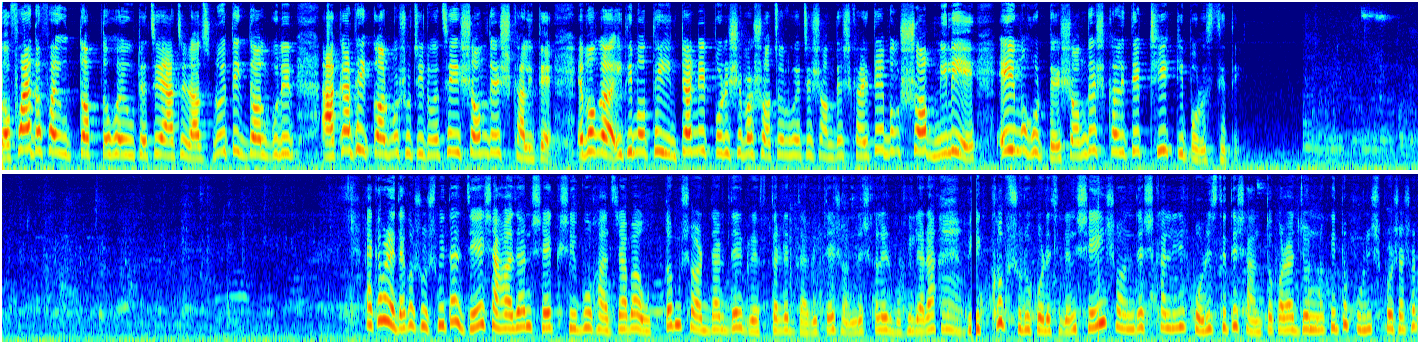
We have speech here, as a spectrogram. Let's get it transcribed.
দফায় দফায় উত্তপ্ত হয়ে উঠেছে। আজ রাজনৈতিক দলগুলির একাধিক কর্মসূচি রয়েছে এই সন্দেশখালীতে এবং ইতিমধ্যে ইন্টারনেট পরিষেবা সচল হয়েছে সন্দেশখালীতে এবং সব মিলিয়ে এই মুহূর্তে সন্দেশখালীতে ঠিক কি পরিস্থিতি? একেবারে দেখো সুস্মিতা যে শাহজাহান শেখ শিবু হাজরা বা উত্তম সর্দারদের গ্রেফতারের দাবিতে সন্দেশখালীর মহিলারা বিক্ষোভ শুরু করেছিলেন সেই সন্দেশখালীর পরিস্থিতি শান্ত করার জন্য কিন্তু পুলিশ প্রশাসন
